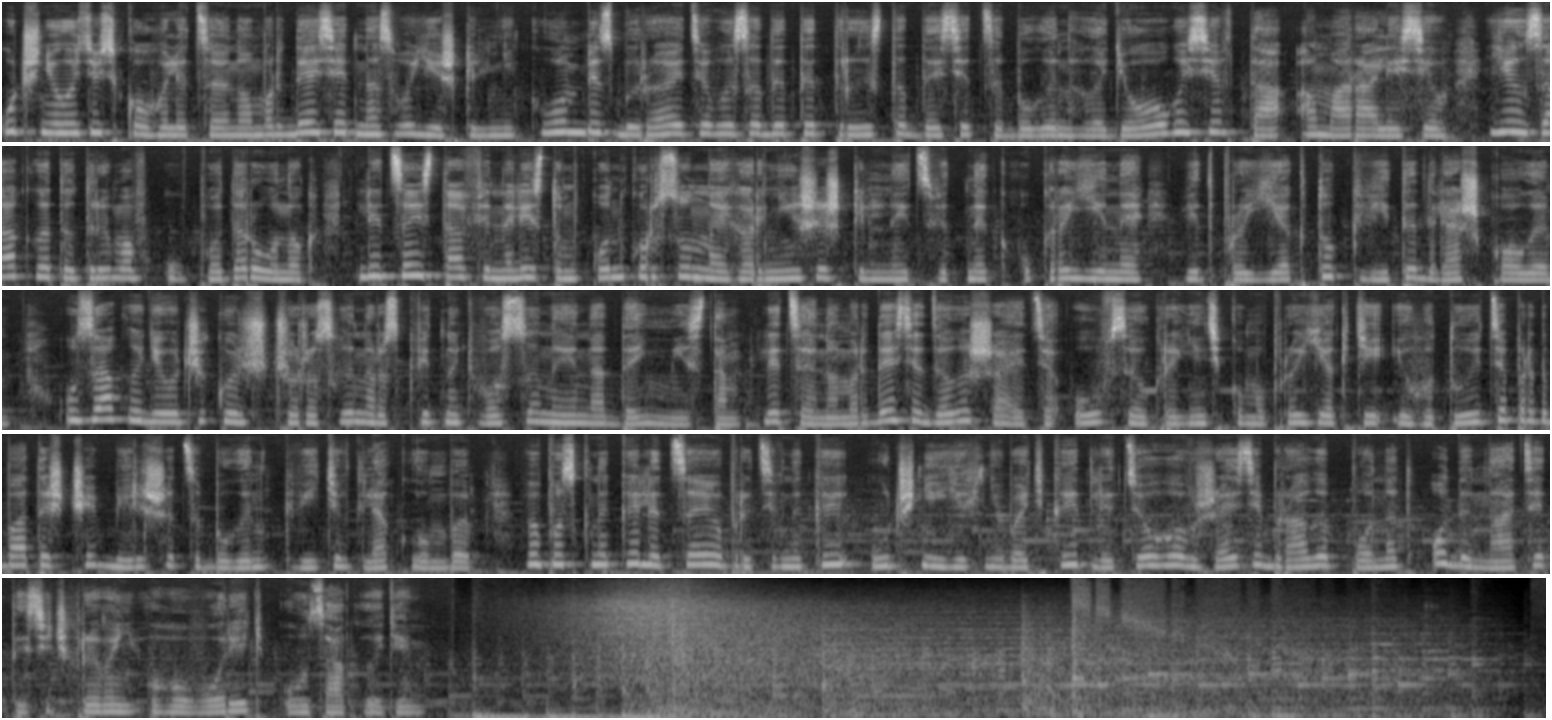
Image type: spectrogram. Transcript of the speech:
Учні Лозівського ліцею номер 10 на своїй шкільній клумбі збираються висадити 310 цибулин гладіолусів та амаралісів. Їх заклад отримав у подарунок. Ліцей став фіналістом конкурсу Найгарніший шкільний цвітник України від проєкту Квіти для школи. У закладі очікують, що рослини розквітнуть восени на день міста. Ліцей номер 10 залишається у всеукраїнському проєкті і готується придбати ще більше цибулин квітів для клумби. Випускники ліцею, працівники, учні, їхні батьки для цього вже зібрали понад 11 тисяч гривень, говорять у закладі.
